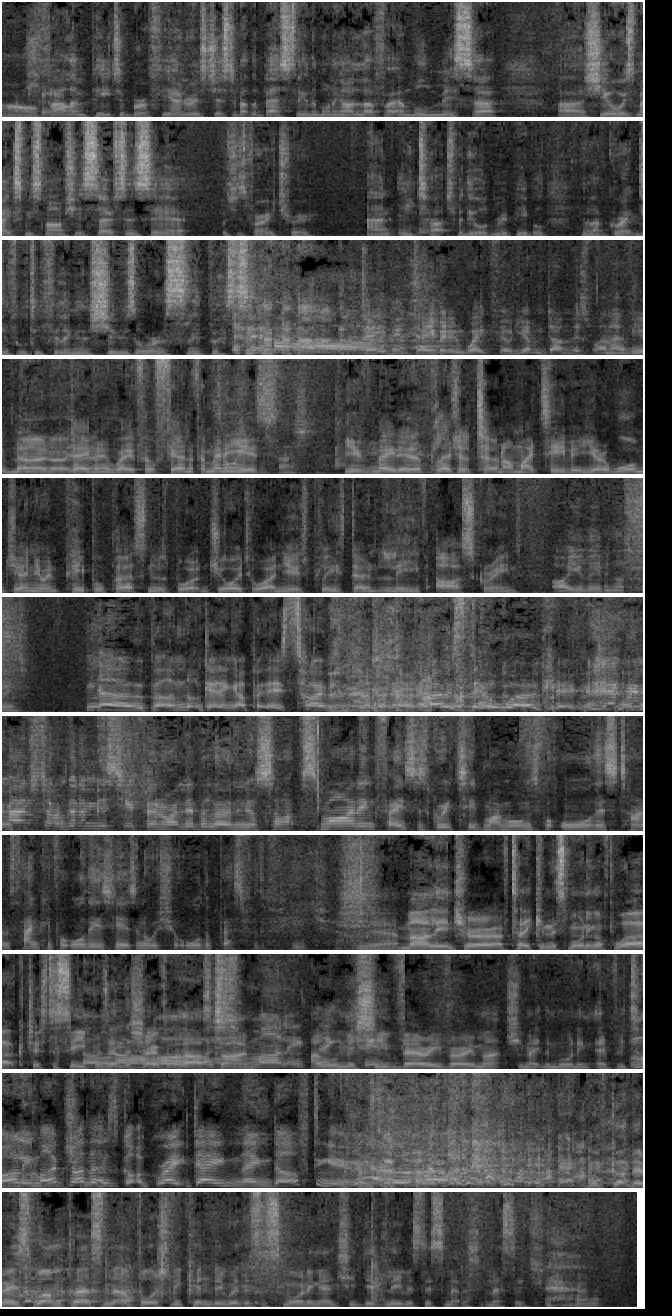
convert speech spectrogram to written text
Oh, Val in Peterborough. Fiona is just about the best thing in the morning. I love her and will miss her. Uh, she always makes me smile. She's so sincere, which is very true. And in touch with the ordinary people, you'll have great difficulty filling her shoes or her slippers. David, David in Wakefield. You haven't done this one, have you? Ben? No, not David yet. in Wakefield. Fiona, for many years, you've made it a pleasure to turn on my TV. You're a warm, genuine people person who's brought joy to our news. Please don't leave our screens. Are you leaving our screens? No, but I'm not getting up at this time in the morning. I'm still working. Deborah and Manchester, I'm going to miss you, Fiona. I live alone, and your si- smiling face has greeted my mornings for all this time. Thank you for all these years, and I wish you all the best for the future. Yeah, Marley and Truro, I've taken this morning off work just to see you present the show for the oh, last Oh, time. Marley, I will miss you. you very, very much. You make the morning every time. Marley, I my watch brother you. has got a great Dane named after you. We've got, there is one person that unfortunately couldn't be with us this morning, and she did leave us this message.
